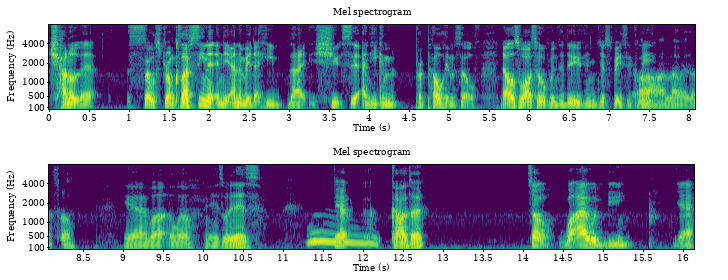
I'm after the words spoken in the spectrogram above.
channel it so strong because I've seen it in the anime that he like shoots it and he can propel himself. That was what I was hoping to do, and just basically, Ah, I love it. That's wrong. yeah. But oh well, it is what it is. Yep. Carter? So what I would do, yeah,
